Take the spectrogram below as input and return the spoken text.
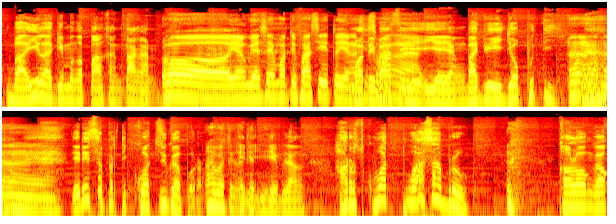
Bayi lagi mengepalkan tangan. Oh, yang biasanya motivasi itu yang Motivasi, iya yang baju hijau putih. Eh, Nah, eh. jadi seperti quote juga pur. Tuh Ini katanya? dia bilang harus kuat puasa bro. Kalau nggak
